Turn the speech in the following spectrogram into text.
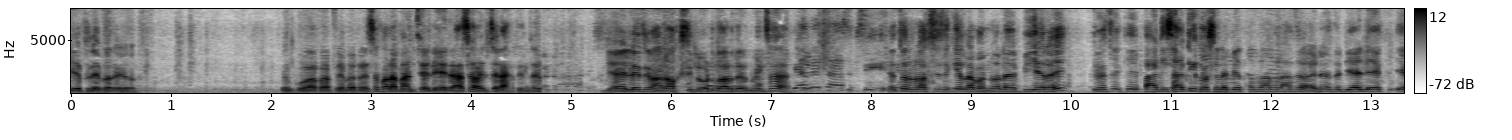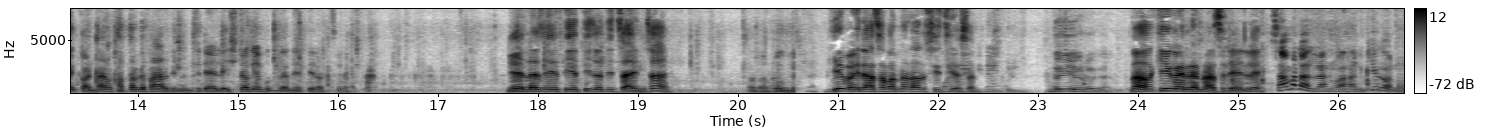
के फ्लेभर हो यो गुवाबा फ्लेभर रहेछ मलाई मान्छेहरूले हेरिरहेको छ अहिले चाहिँ राखिदिन्छ ड्याडीले चाहिँ उहाँ रक्सी लोड गर्दै हुनुहुन्छ यत्रो रक्सी चाहिँ केलाई भन्नु होला बियर है यो चाहिँ के पार्टी सार्टी कसैलाई बेच्न जानु लाग्छ होइन यो त ड्याडीले एक एक घन्टामा खतरको पारिदिनुहुन्छ ड्याडीले स्टकै पुग्दैन यति रक्सी ड्याडीलाई चाहिँ यति यति जति चाहिन्छ। के भइरहेछ भन्न दादा सिचुएसन? दादा के? गरिरहनु भएको छ ड्याडीले सामान हालिराख्नु भएको नि के गर्नु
